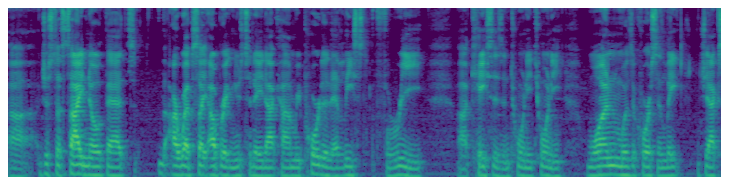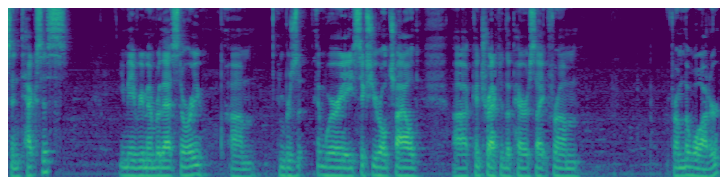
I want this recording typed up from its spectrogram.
uh, just a side note that our website outbreaknewstoday.com reported at least three uh, cases in 2020. One was, of course, in Lake Jackson, Texas. You may remember that story. Um, in Brazil, where a six-year-old child uh, contracted the parasite from from the water.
